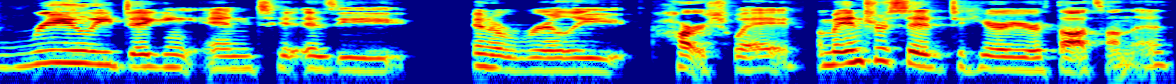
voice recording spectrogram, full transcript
really digging into Izzy in a really harsh way. I'm interested to hear your thoughts on this.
